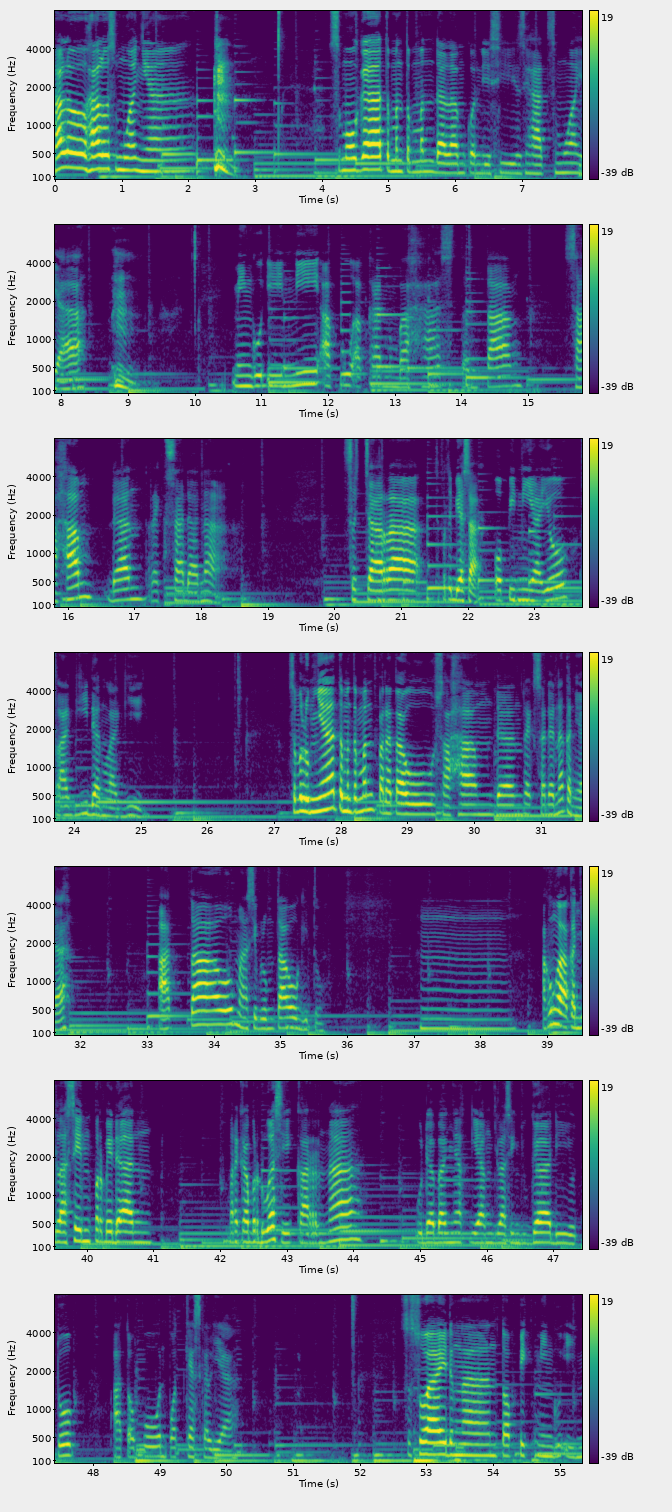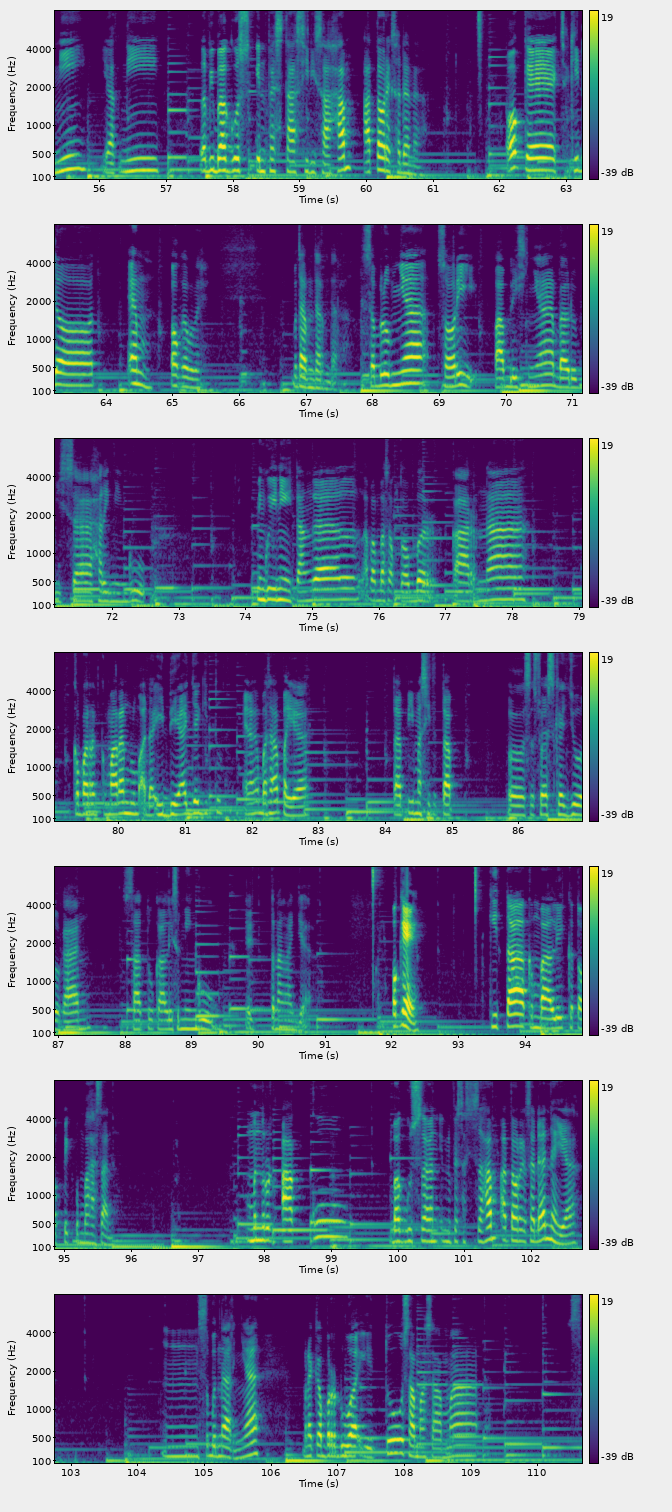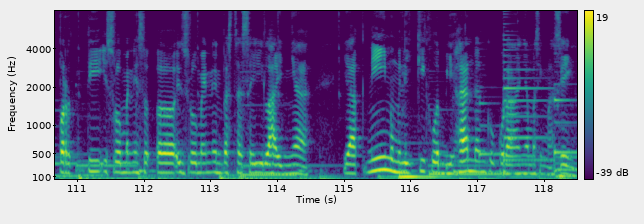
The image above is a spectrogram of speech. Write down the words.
Halo, halo semuanya. Semoga teman-teman dalam kondisi sehat semua ya. Minggu ini aku akan membahas tentang saham dan reksadana. Secara seperti biasa, opini ayo lagi dan lagi. Sebelumnya teman-teman pada tahu saham dan reksadana kan ya? Atau masih belum tahu gitu? Hmm, aku nggak akan jelasin perbedaan mereka berdua sih karena udah banyak yang jelasin juga di YouTube ataupun podcast kali ya. Sesuai dengan topik minggu ini yakni lebih bagus investasi di saham atau reksadana? Oke, cekidot. M. Oke, boleh. Bentar, bentar, bentar. Sebelumnya, sorry, publishnya baru bisa hari Minggu. Minggu ini, tanggal 18 Oktober. Karena kemarin-kemarin belum ada ide aja gitu. Enaknya bahas apa ya? Tapi masih tetap uh, sesuai schedule kan satu kali seminggu. Jadi tenang aja. Oke kita kembali ke topik pembahasan. Menurut aku bagusan investasi saham atau reksadana ya hmm, sebenarnya mereka berdua itu sama-sama seperti instrumen uh, instrumen investasi lainnya yakni memiliki kelebihan dan kekurangannya masing-masing.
